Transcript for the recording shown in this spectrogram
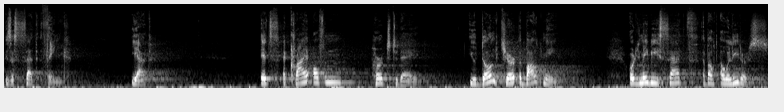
is a sad thing. Yet, it's a cry often heard today You don't care about me. Or it may be said about our leaders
